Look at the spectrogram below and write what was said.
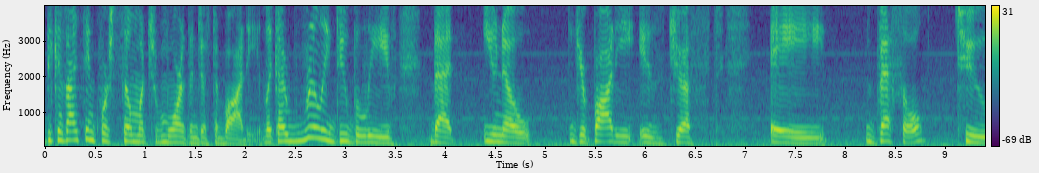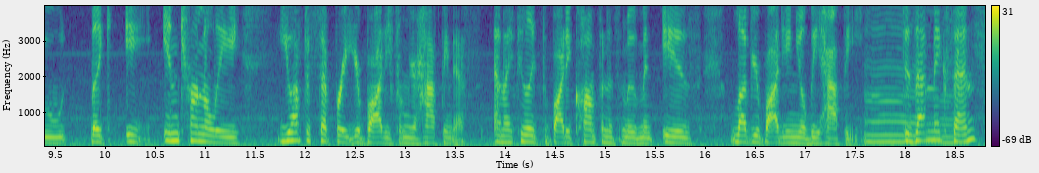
because I think we're so much more than just a body. Like I really do believe that you know your body is just a vessel to like internally you have to separate your body from your happiness and i feel like the body confidence movement is love your body and you'll be happy does that make sense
